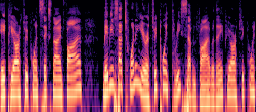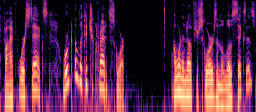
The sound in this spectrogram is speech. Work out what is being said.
APR 3.695. Maybe it's that 20 year at 3.375 with an APR 3.546. We're going to look at your credit score. I want to know if your score is in the low sixes,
